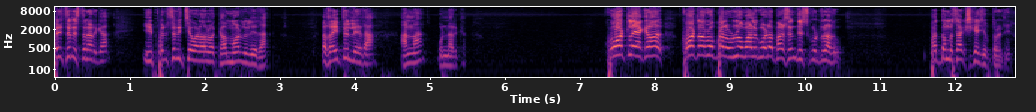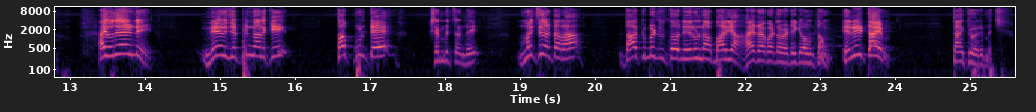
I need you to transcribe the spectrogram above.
పెన్షన్ ఇస్తున్నాడుగా ఈ పెన్షన్ ఇచ్చే వాళ్ళలో కమ్మాళ్ళు లేరా? రైతులు లేరా? అన్న ఉన్నారుగా. కోట్ల ఎకరాలు కోట్ల రూపాయలు ఉన్న వాళ్ళు కూడా పెన్షన్ తీసుకుంటున్నారు. పెద్దమ్మ సాక్షిగా చెప్తున్నాను నేను. అవి వదిలేయండి. నేను చెప్పిన దానికి తప్పుంటే క్షమించండి. మంచిదంటారా డాక్యుమెంట్లతో నేను నా భార్య హైదరాబాద్లో రెడీగా ఉంటాం. Any time. Thank you very much.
